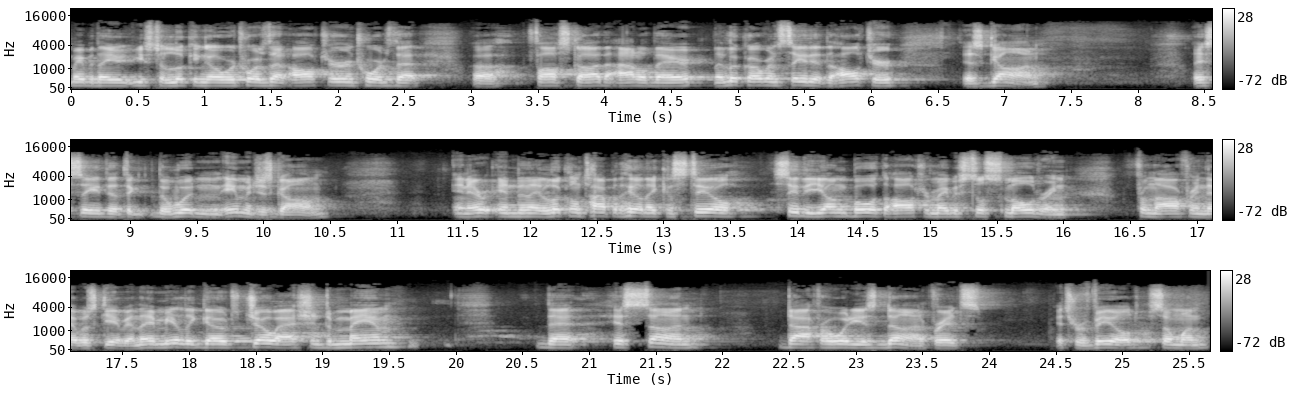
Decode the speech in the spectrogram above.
maybe they're used to looking over towards that altar and towards that uh, false god, the idol there. They look over and see that the altar is gone. They see that the, the wooden image is gone. and, every, and then they look on top of the hill and they can still see the young bull at the altar, maybe still smoldering from the offering that was given. They immediately go to Joash and demand that his son die for what he has done, for it's it's revealed. Someone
